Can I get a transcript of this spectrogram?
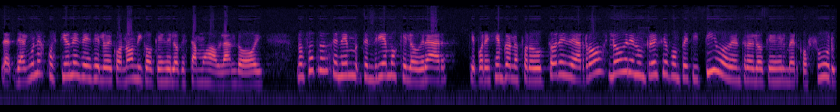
De, algunas cuestiones desde lo económico, que es de lo que estamos hablando hoy. Nosotros tenemos, tendríamos que lograr que, por ejemplo, los productores de arroz logren un precio competitivo dentro de lo que es el Mercosur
